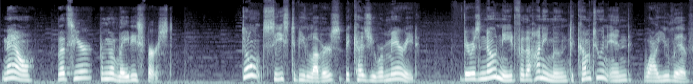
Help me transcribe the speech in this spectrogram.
Now, let's hear from the ladies first. Don't cease to be lovers because you were married. There is no need for the honeymoon to come to an end while you live.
